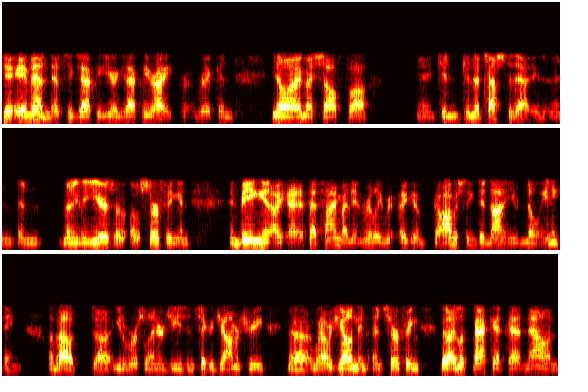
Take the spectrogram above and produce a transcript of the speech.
Yeah, amen. That's exactly you're exactly right, Rick. And you know, I myself uh, can can attest to that in, in, in many of the years of, of surfing and and being. I, at that time, I didn't really, you know, obviously, did not even know anything about uh, universal energies and sacred geometry uh, when I was young and, and surfing. But I look back at that now, and,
